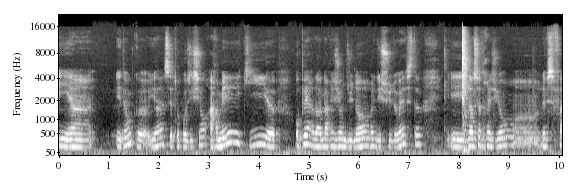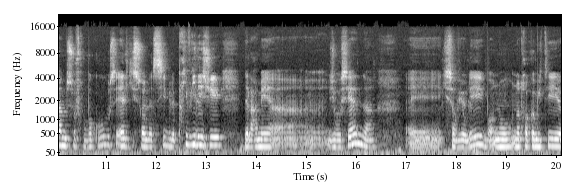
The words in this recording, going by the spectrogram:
Et, euh, et donc, euh, il y a cette opposition armée qui euh, opère dans la région du nord et du sud-ouest. Et dans cette région, les femmes souffrent beaucoup. C'est elles qui sont la cible privilégiée de l'armée djiboutienne et qui sont violées. Bon, nous, notre comité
